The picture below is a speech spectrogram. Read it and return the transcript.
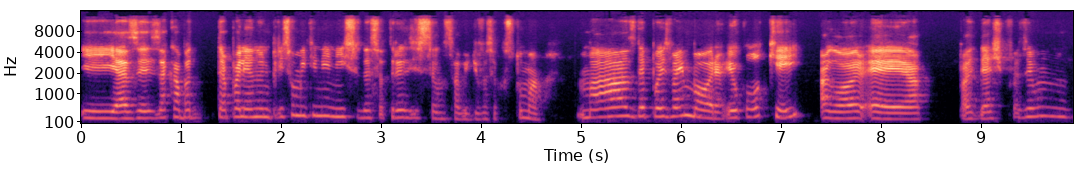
E às vezes acaba atrapalhando, principalmente no início dessa transição, sabe? De você acostumar. Mas depois vai embora. Eu coloquei agora, é, acho que fazer um,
